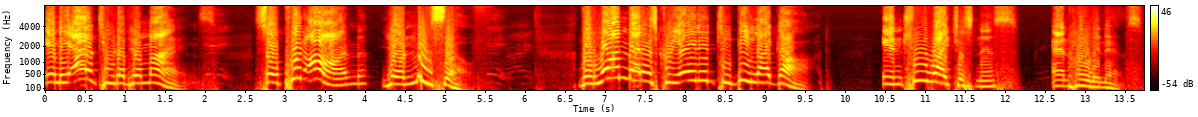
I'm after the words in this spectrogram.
in the attitude of your minds. So put on your new self. The one that is created to be like God in true righteousness and holiness.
